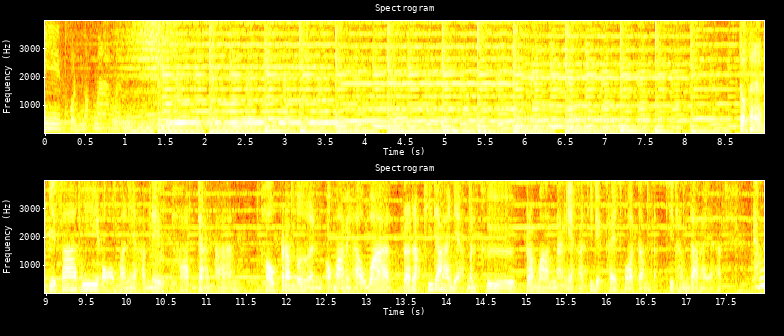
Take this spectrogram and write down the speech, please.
มีผลมาก ๆ เลยตัวคะแนนปีซ่าที่ออกมาเนี่ยครับในพาร์ทการอ่านเขาประเมินออกมาไหมครับว่าระดับที่ได้เนี่ยมันคือประมาณไหนอะฮะที่เด็กไทยพอจำที่ทำได้อะฮะทั้ง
